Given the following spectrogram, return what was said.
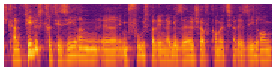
ich kann vieles kritisieren äh, im Fußball, in der Gesellschaft, Kommerzialisierung.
